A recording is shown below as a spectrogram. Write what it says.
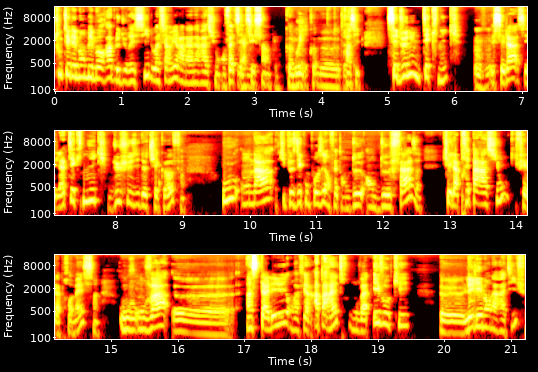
tout élément mémorable du récit doit servir à la narration. En fait, c'est Mhm. assez simple comme, Oui, comme euh, principe. C'est devenu une technique Mhm. et c'est là, c'est la technique du fusil de Tchekhov, où on a, qui peut se décomposer en fait en deux, en deux phases, qui est la préparation, qui fait la promesse, où on va euh, installer, on va faire apparaître, on va évoquer euh, l'élément narratif,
